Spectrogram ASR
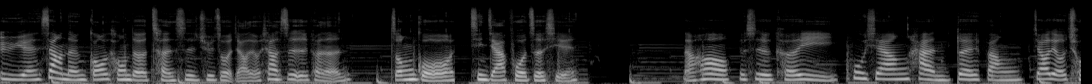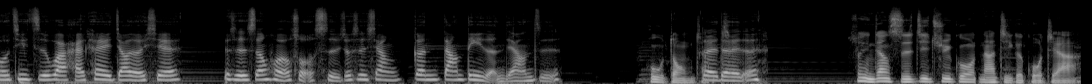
语言上能沟通的城市去做交流，像是可能中国、新加坡这些，然后就是可以互相和对方交流球技之外，还可以交流一些就是生活琐事，就是像跟当地人这样子互动。对对对。所以你这样实际去过哪几个国家？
